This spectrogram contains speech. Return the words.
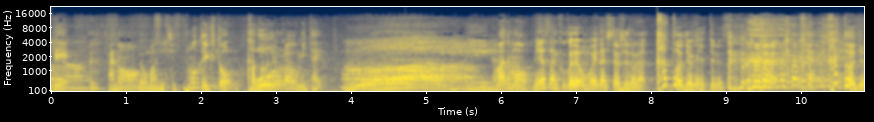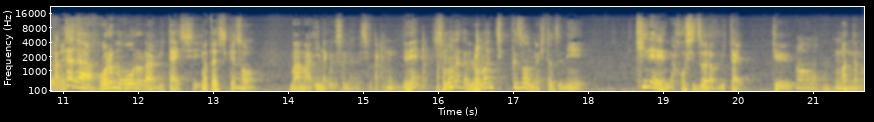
ってであロのマンチック。もっと行くとオーロラを見たい。まあでも皆さんここで思い出してほしいのが加藤亮が言ってるんですよ。加藤亮まあ、ねただ俺もオーロラ見たいし、まあ確かに。そう。まあまあいいんだけどそんな話は、うん。でねその中のロマンチックゾーンの一つに綺麗な星空を見たいっていうあうんうんったの、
